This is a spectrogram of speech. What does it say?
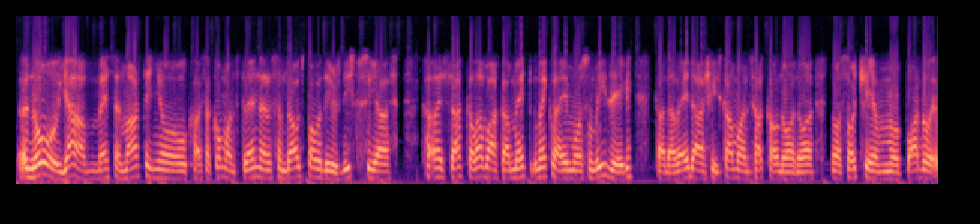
Nu, jā, mēs ar Mārtiņu, kā saka, komandas treneru, esam daudz pavadījuši diskusijās, kā es saku, labākā meklējumos un līdzīgi, kādā veidā šīs komandas atkal no, no, no sočiem pārdalē,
